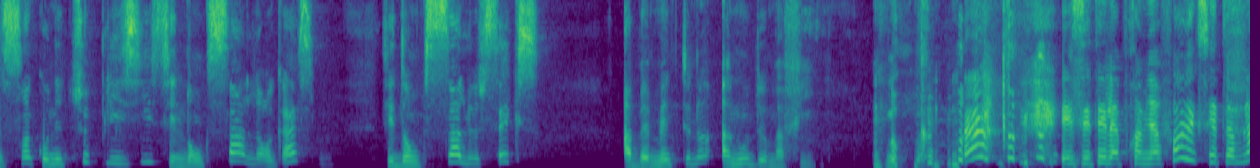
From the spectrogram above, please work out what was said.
sans connaître ce plaisir. C'est donc ça l'orgasme. C'est donc ça le sexe. Ah ben maintenant, à nous de ma fille. Et c'était la première fois avec cet homme-là?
